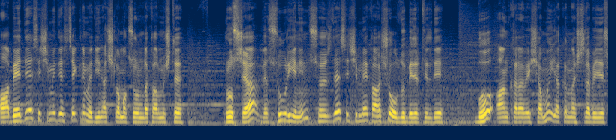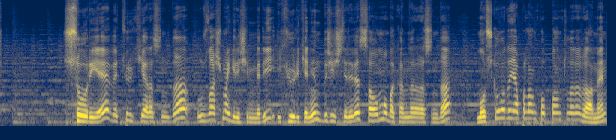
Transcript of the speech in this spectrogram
ABD seçimi desteklemediğini açıklamak zorunda kalmıştı. Rusya ve Suriye'nin sözde seçime karşı olduğu belirtildi. Bu Ankara ve Şam'ı yakınlaştırabilir. Suriye ve Türkiye arasında uzlaşma girişimleri iki ülkenin dışişleri ve savunma bakanları arasında Moskova'da yapılan toplantılara rağmen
